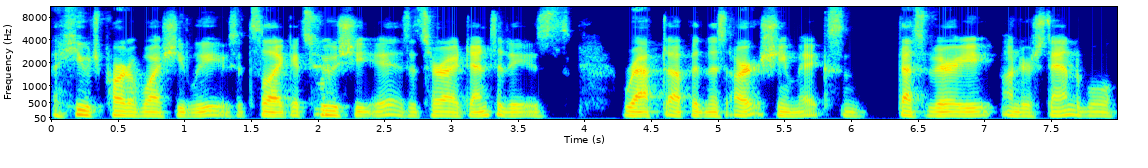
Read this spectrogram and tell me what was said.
a huge part of why she leaves. It's like it's who she is, it's her identity is wrapped up in this art she makes. And that's very understandable.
